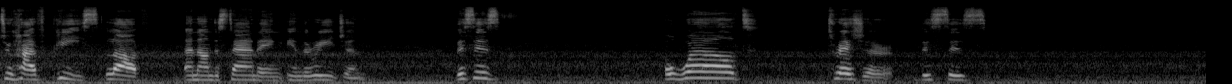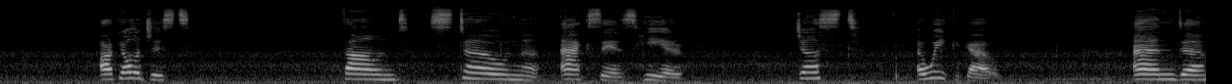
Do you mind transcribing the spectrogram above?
to have peace, love and understanding in the region. This is a world treasure. This is archaeologists found stone axes here just a week ago. And uh,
